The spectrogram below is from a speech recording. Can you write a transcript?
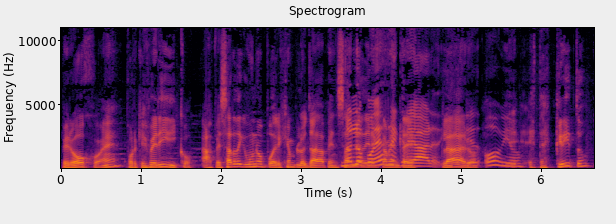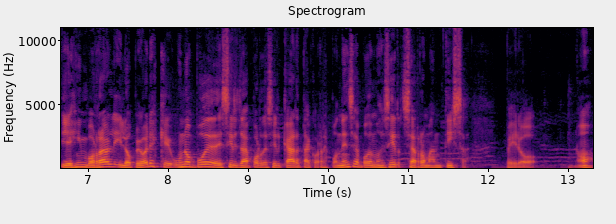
Pero ojo, ¿eh? Porque es verídico. A pesar de que uno, por ejemplo, ya pensando No lo podés directamente... recrear, Claro. es obvio. eh, Está escrito y es imborrable. Y lo peor es que uno puede decir, ya por decir carta, correspondencia, podemos decir, se romantiza. Pero no.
